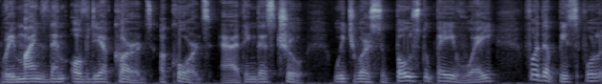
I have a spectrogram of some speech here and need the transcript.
reminds them of the accords, accords, I think that's true, which were supposed to pave way for the peaceful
